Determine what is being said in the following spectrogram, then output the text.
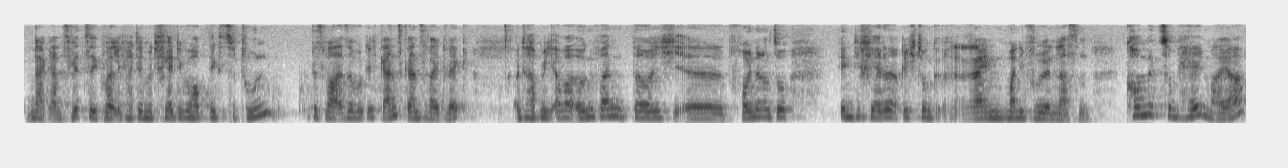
Na, ganz witzig, weil ich hatte mit Pferd überhaupt nichts zu tun das war also wirklich ganz, ganz weit weg und habe mich aber irgendwann durch äh, Freundin und so in die Pferderichtung rein manövrieren lassen. Komme zum Hellmeier,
